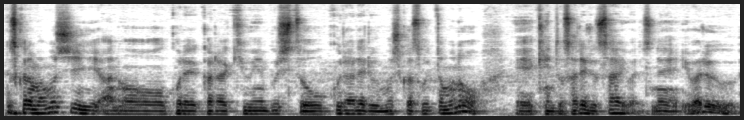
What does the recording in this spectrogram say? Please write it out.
ですから、まあ、もし、あの、これから救援物質を送られる、もしくはそういったものを、えー、検討される際はですね、いわゆる、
